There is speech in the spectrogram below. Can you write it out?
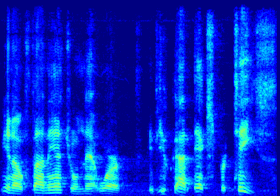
you know financial network. If you've got expertise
